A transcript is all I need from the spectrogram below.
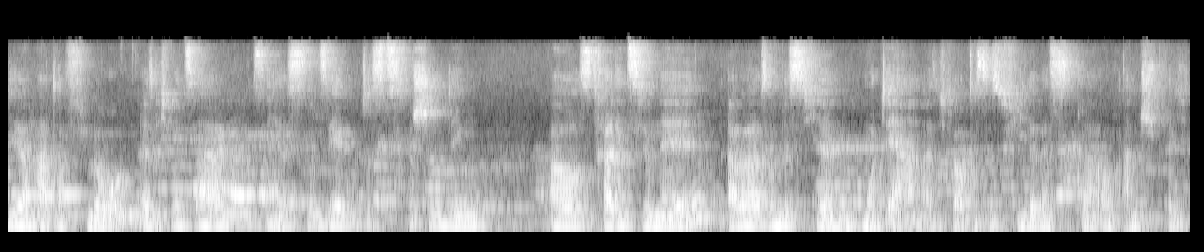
hier harter Flow. Also ich würde sagen, sie ist ein sehr gutes Zwischending aus traditionell, aber so ein bisschen modern. Also ich glaube, dass das viele Westler auch anspricht.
